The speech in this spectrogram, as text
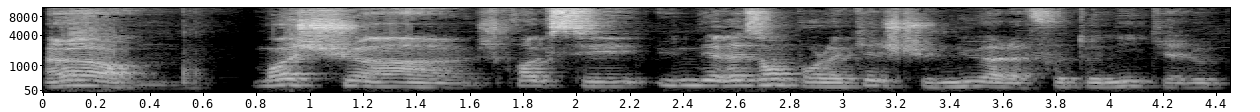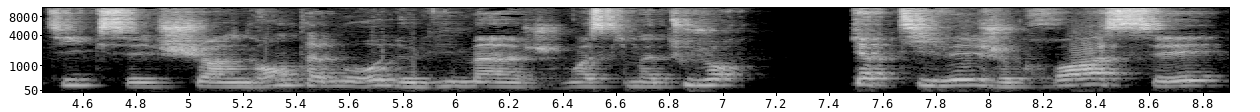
Alors, moi, je suis un, je crois que c'est une des raisons pour laquelle je suis venu à la photonique et à l'optique, c'est je suis un grand amoureux de l'image. Moi, ce qui m'a toujours captivé, je crois, c'est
